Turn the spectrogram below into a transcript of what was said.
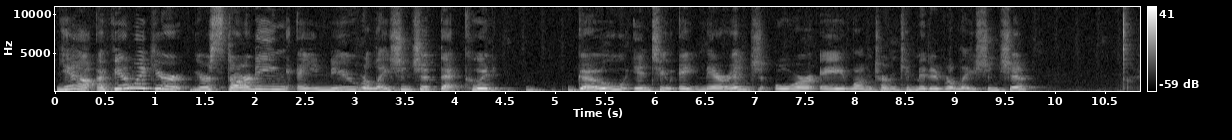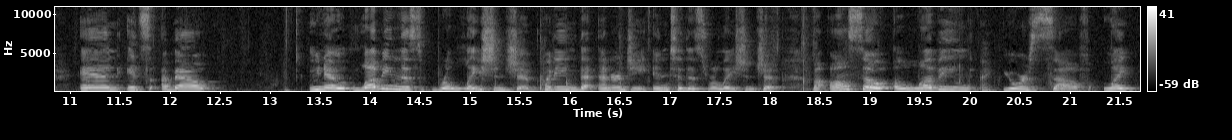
yeah, I feel like you're you're starting a new relationship that could go into a marriage or a long term committed relationship. And it's about, you know, loving this relationship, putting the energy into this relationship, but also loving yourself, like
